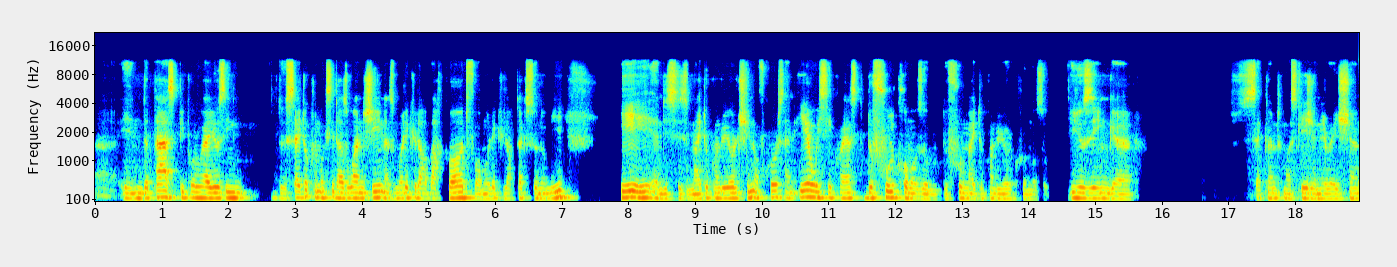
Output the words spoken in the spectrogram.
Uh, in the past, people were using the cytochrome oxidase 1 gene as molecular barcode for molecular taxonomy. Here, and this is mitochondrial gene, of course, and here we sequenced the full chromosome, the full mitochondrial chromosome, using uh, second, mostly generation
